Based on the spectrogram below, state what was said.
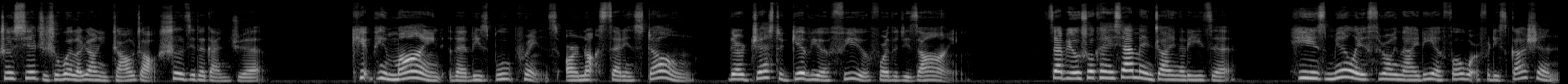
这些只是为了让你找找设计的感觉。Keep in mind that these blueprints are not set in stone. They're just to give you a feel for the design. 再比如说，看下面这样一个例子：He is merely throwing the idea forward for discussion.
